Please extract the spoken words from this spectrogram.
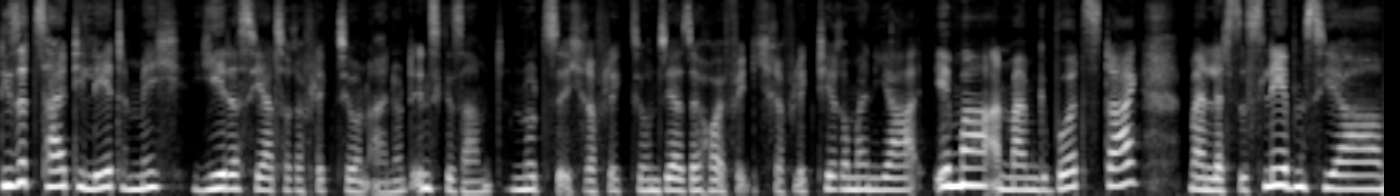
diese Zeit, die lädt mich jedes Jahr zur Reflexion ein und insgesamt nutze ich Reflexion sehr, sehr häufig. Ich reflektiere mein Jahr immer an meinem Geburtstag, mein letztes Lebensjahr.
